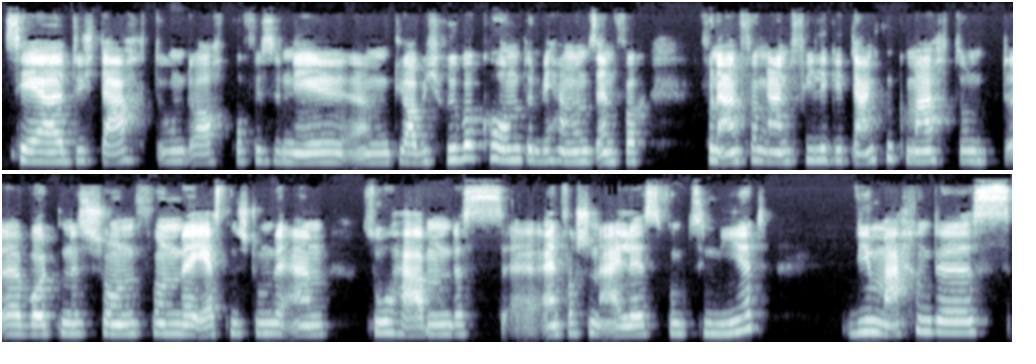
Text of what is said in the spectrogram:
sehr durchdacht und auch professionell, ähm, glaube ich, rüberkommt. Und wir haben uns einfach von Anfang an viele Gedanken gemacht und äh, wollten es schon von der ersten Stunde an so haben, dass äh, einfach schon alles funktioniert. Wir machen das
